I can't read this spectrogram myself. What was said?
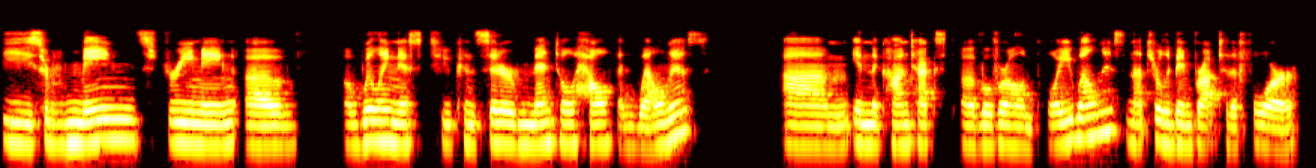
the sort of mainstreaming of a willingness to consider mental health and wellness um, in the context of overall employee wellness. And that's really been brought to the fore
